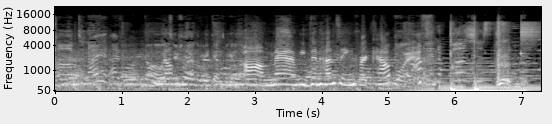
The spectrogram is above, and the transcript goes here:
Um, tonight, I don't know. No. It's usually on the weekends we get a lot. oh man, we've been hunting for cowboys. Goodness.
